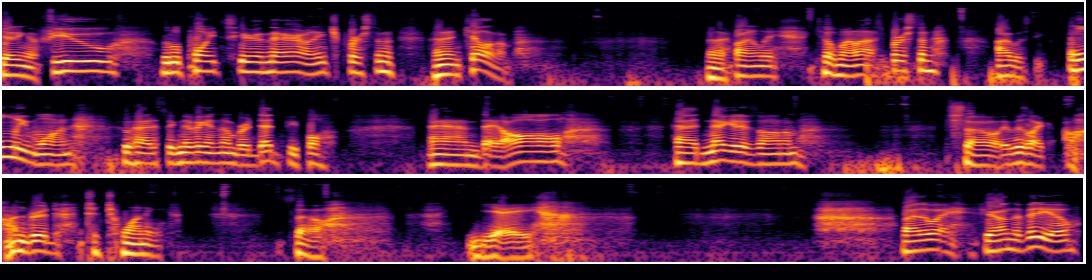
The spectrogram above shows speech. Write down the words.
getting a few little points here and there on each person and then killing them. And I finally killed my last person. I was the only one who had a significant number of dead people and they all had negatives on them. So it was like 100 to 20. So, yay. By the way, if you're on the video,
